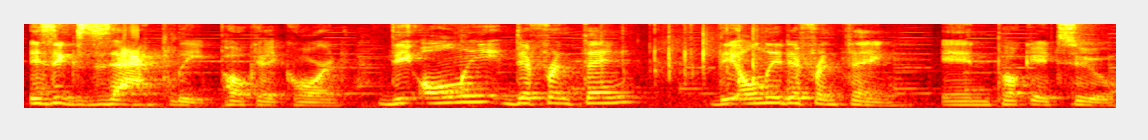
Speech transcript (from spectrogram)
is exactly Pokecord. The only different thing, the only different thing in Poke 2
